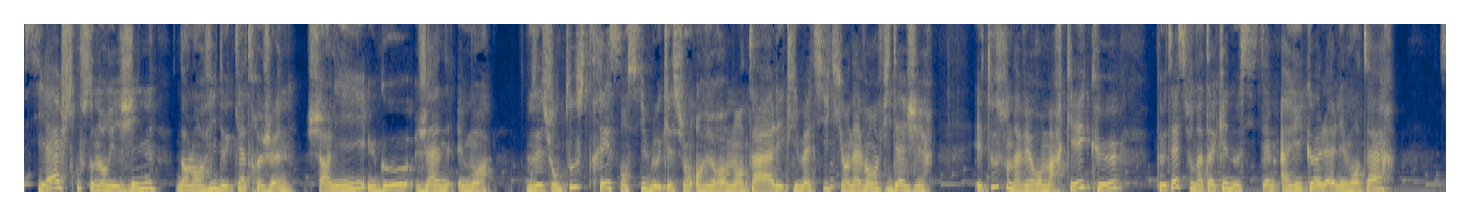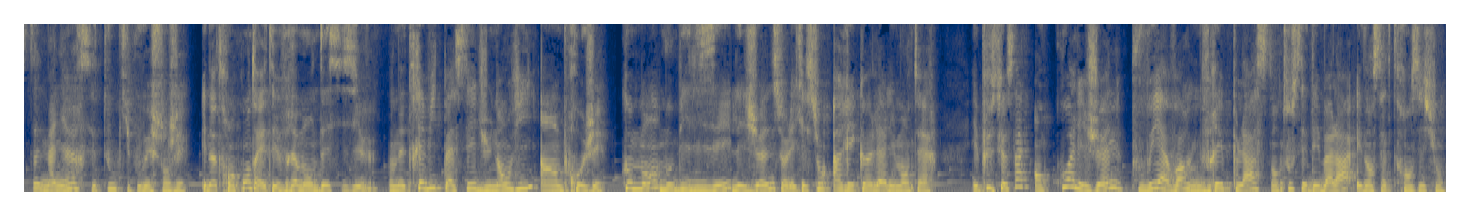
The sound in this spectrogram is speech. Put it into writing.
Sillage trouve son origine dans l'envie de quatre jeunes, Charlie, Hugo, Jeanne et moi. Nous étions tous très sensibles aux questions environnementales et climatiques et on avait envie d'agir. Et tous on avait remarqué que peut-être si on attaquait nos systèmes agricoles et alimentaires, cette manière, c'est tout qui pouvait changer. Et notre rencontre a été vraiment décisive. On est très vite passé d'une envie à un projet. Comment mobiliser les jeunes sur les questions agricoles et alimentaires? Et plus que ça, en quoi les jeunes pouvaient avoir une vraie place dans tous ces débats-là et dans cette transition?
